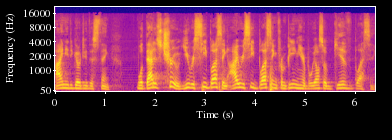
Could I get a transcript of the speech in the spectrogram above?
I need to go do this thing. Well, that is true. You receive blessing. I receive blessing from being here, but we also give blessing.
